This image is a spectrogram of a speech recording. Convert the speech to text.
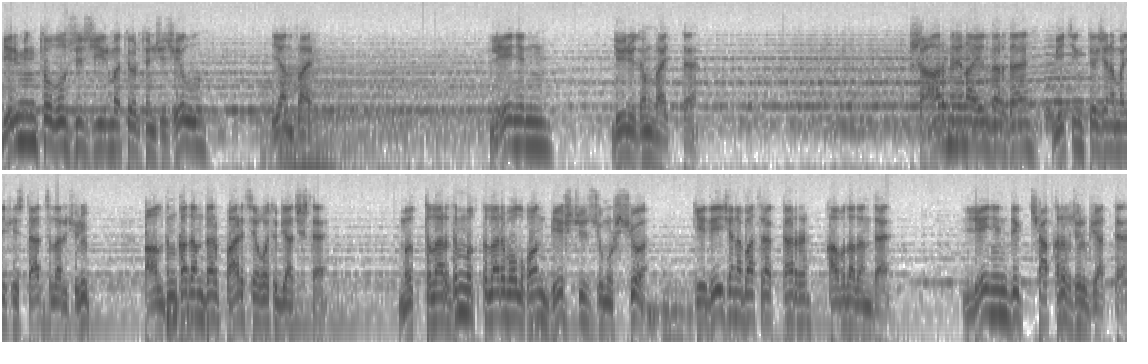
Бир миң тогуз жүз жыйырма төртүнчү жыл январь. Ленин дүйнөдөн кайтты. Шаар менен айылдарда митингдер жана манифестациялар жүрүп алдыңкы адамдар партияга өтүп жатышты мыктылардын мыктылары болгон беш жүз жумушчу кедей жана батырактар кабыл алынды лениндик чакырык жүрүп жатты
